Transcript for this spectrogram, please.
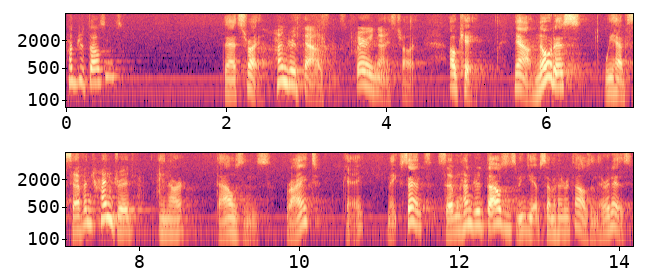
Hundred thousands? That's right, hundred thousands. Very nice, Charlie. Okay, now notice we have 700 in our thousands, right? Okay, makes sense. 700 thousands means you have 700,000. There it is.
